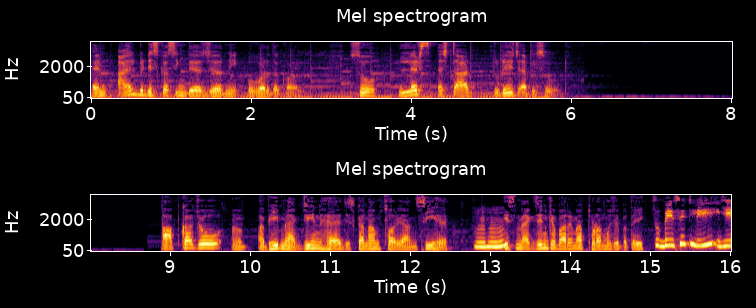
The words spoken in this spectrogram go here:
And I'll be discussing their journey over the call. So let's start today's episode. आपका जो अभी मैगजीन है जिसका नाम सौर्यांशी है इस मैगजीन के बारे में आप थोड़ा मुझे बताइए तो बेसिकली ये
